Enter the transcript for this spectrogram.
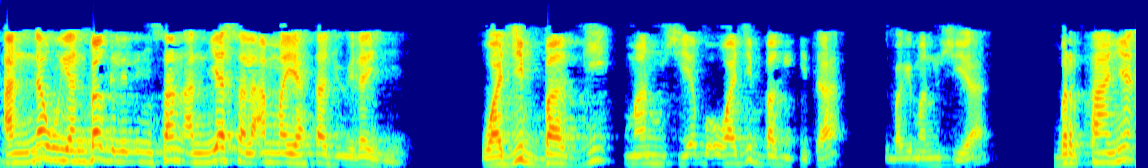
an-nawu yanbaghi lil insan an yasala amma yahtaju ilaihi. Wajib bagi manusia, wajib bagi kita sebagai manusia bertanya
